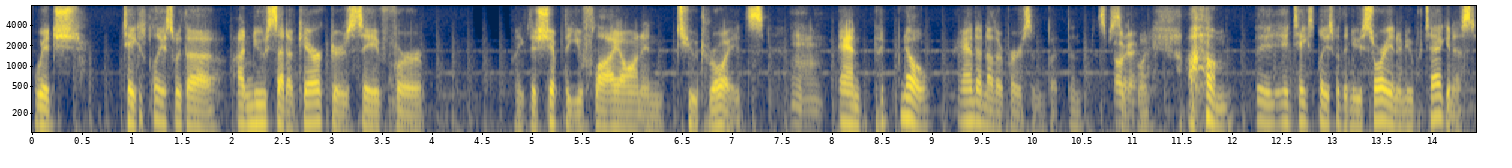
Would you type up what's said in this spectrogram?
which takes place with a, a new set of characters, save for like the ship that you fly on and two droids, mm-hmm. and no, and another person, but then specific okay. point. Um, it, it takes place with a new story and a new protagonist,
